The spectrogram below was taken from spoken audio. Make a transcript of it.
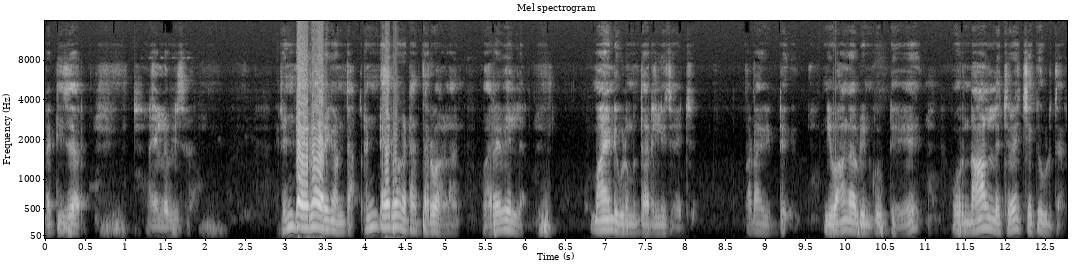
Natty sir. I love you sir ரெண்டாயிரம் ரூபா வரைக்கும் வந்துட்டான். ரெண்டாயிரம் ரூபா தருவாங்களான்னு வரவே இல்லை. மாயண்டி குடும்பத்தார் ரிலீஸ் ஆயிடுச்சு. படம் இட்டு இங்கே வாங்க அப்படின்னு கூப்பிட்டு ஒரு நாலு லட்ச ரூபாய் செக்கு கொடுத்தாரு.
